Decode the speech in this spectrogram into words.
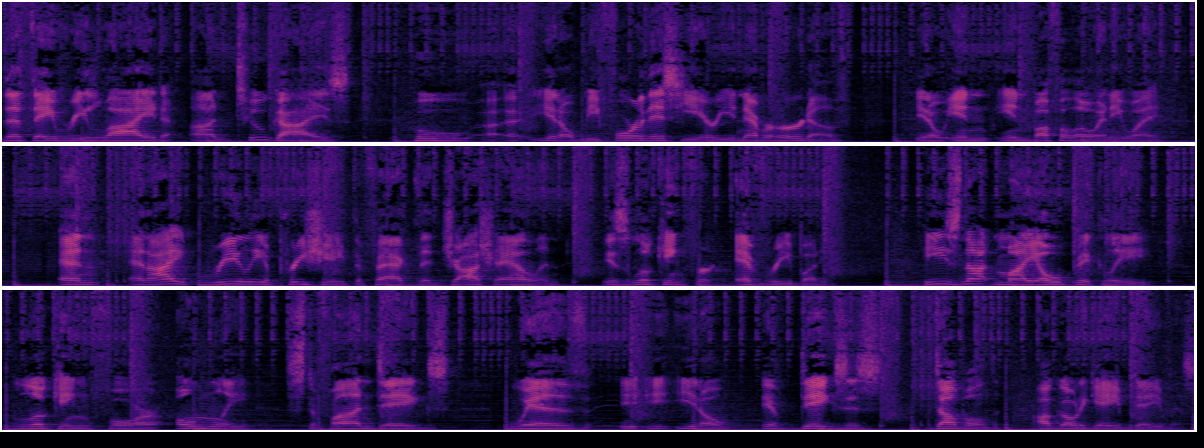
that they relied on two guys who, uh, you know, before this year you never heard of, you know, in in Buffalo anyway. And and I really appreciate the fact that Josh Allen is looking for everybody. He's not myopically looking for only Stefon Diggs with you know, if Diggs is doubled, I'll go to Gabe Davis.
